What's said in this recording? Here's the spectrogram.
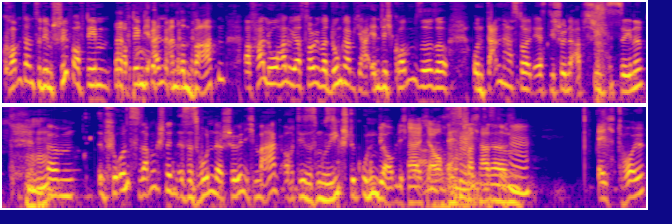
kommt dann zu dem Schiff, auf dem, auf dem die allen anderen warten. Ach, hallo, hallo, ja, sorry, war dunkel, hab ich, ja, endlich kommen, so, so. Und dann hast du halt erst die schöne Abschiedsszene. Ähm, für uns zusammengeschnitten ist es wunderschön. Ich mag auch dieses Musikstück unglaublich Ja, ich auch. Es ist fantastisch. Ähm, Hm. echt toll.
